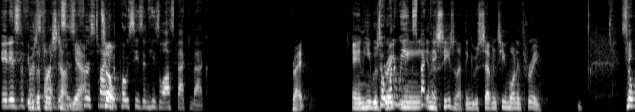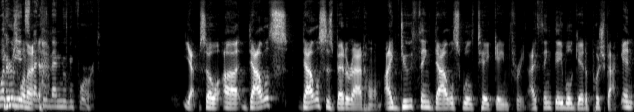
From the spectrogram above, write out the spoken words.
It is the first, it was the first time. time. This is yeah. the first time so, in the postseason he's lost back to back. Right. And he was so great in the, in the, season. I think he was 17, 1 and 3. So what are we expecting I, then moving forward? Yeah. So uh, Dallas, Dallas is better at home. I do think Dallas will take Game Three. I think they will get a pushback. And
